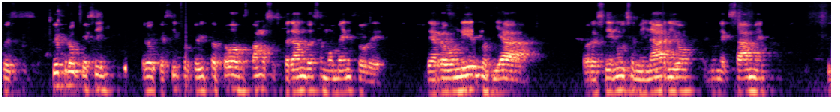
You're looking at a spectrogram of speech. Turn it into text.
Pues yo creo que sí, creo que sí, porque ahorita todos estamos esperando ese momento de, reunirnos ya, ahora sí, en un seminario, en un examen. ¿sí?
